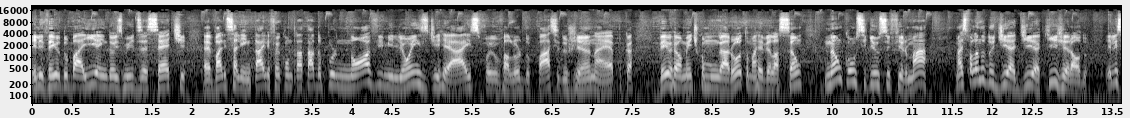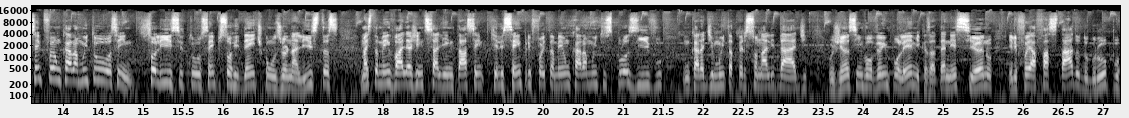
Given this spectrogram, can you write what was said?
ele veio do Bahia em 2017, é, vale salientar, ele foi contratado por 9 milhões de reais, foi o valor do passe do Jean na época, veio realmente como um garoto, uma revelação, não conseguiu se firmar, mas falando do dia a dia aqui, Geraldo, ele sempre foi um cara muito, assim, solícito, sempre sorridente com os jornalistas, mas também vale a gente salientar que ele sempre foi também um cara muito explosivo, um cara de muita personalidade. O Jean se envolveu em polêmicas, até nesse ano ele foi afastado do grupo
